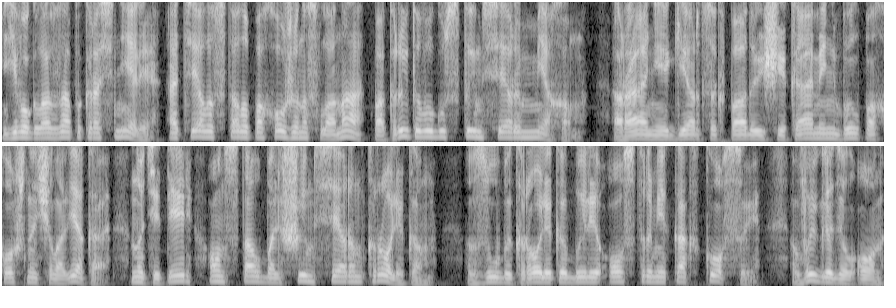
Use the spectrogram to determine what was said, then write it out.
Его глаза покраснели, а тело стало похоже на слона, покрытого густым серым мехом. Ранее герцог падающий камень был похож на человека, но теперь он стал большим серым кроликом — Зубы кролика были острыми, как косы. Выглядел он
